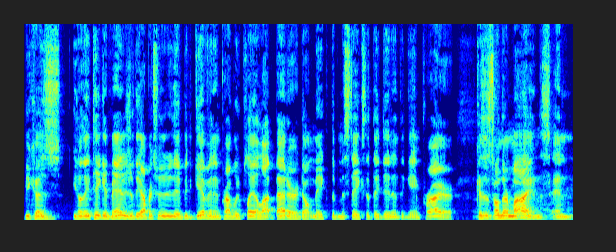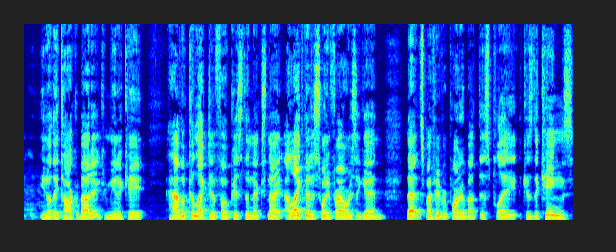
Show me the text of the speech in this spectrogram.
because, you know, they take advantage of the opportunity they've been given and probably play a lot better, don't make the mistakes that they did in the game prior because it's on their minds. And, you know, they talk about it and communicate have a collective focus the next night. I like that it's 24 hours again. That's my favorite part about this play because the Kings,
